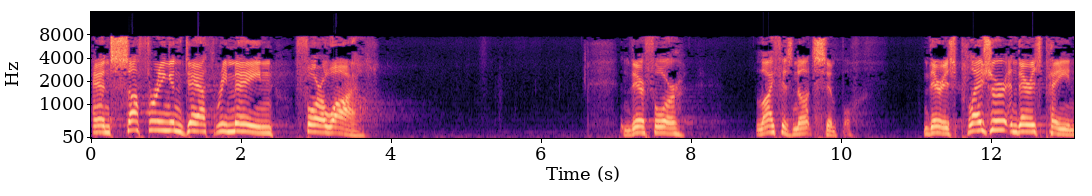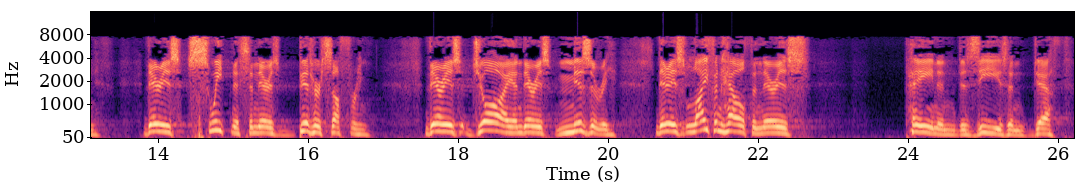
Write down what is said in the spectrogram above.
and suffering and death remain for a while. And therefore, life is not simple. There is pleasure and there is pain. There is sweetness and there is bitter suffering. There is joy and there is misery. There is life and health and there is pain and disease and death.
